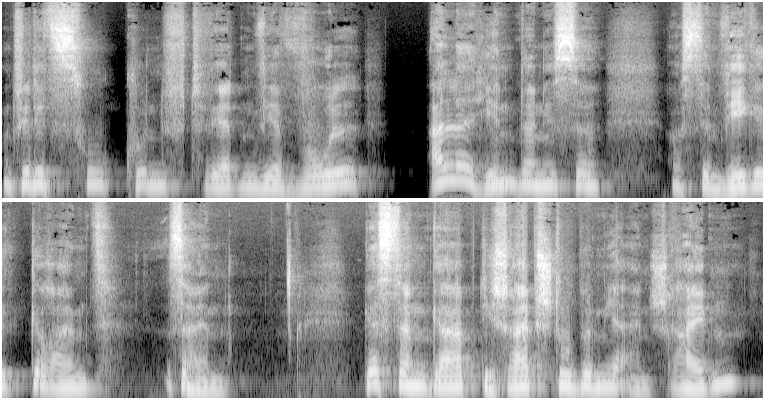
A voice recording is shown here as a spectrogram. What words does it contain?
und für die Zukunft werden wir wohl alle Hindernisse aus dem Wege geräumt sein. Gestern gab die Schreibstube mir ein Schreiben.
